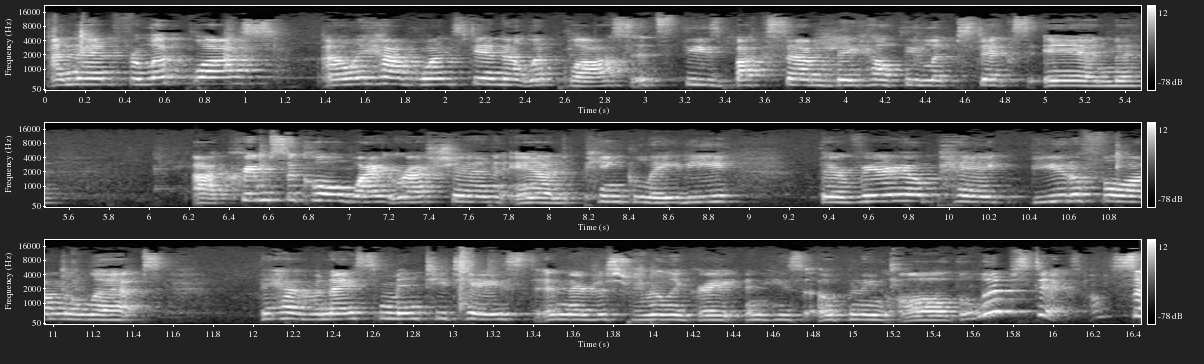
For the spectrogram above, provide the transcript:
And then for lip gloss, I only have one standout lip gloss. It's these Buxom Big Healthy Lipsticks in uh, Creamsicle, White Russian, and Pink Lady. They're very opaque, beautiful on the lips. They have a nice minty taste and they're just really great and he's opening all the lipsticks. So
